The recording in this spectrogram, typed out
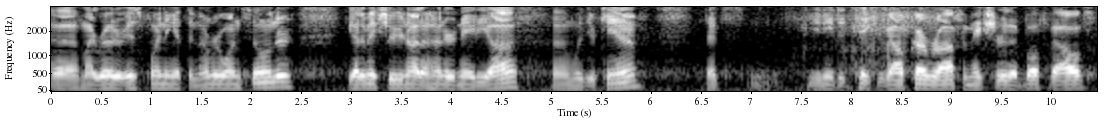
uh, my rotor is pointing at the number one cylinder. You got to make sure you're not 180 off um, with your cam. That's you need to take your valve cover off and make sure that both valves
